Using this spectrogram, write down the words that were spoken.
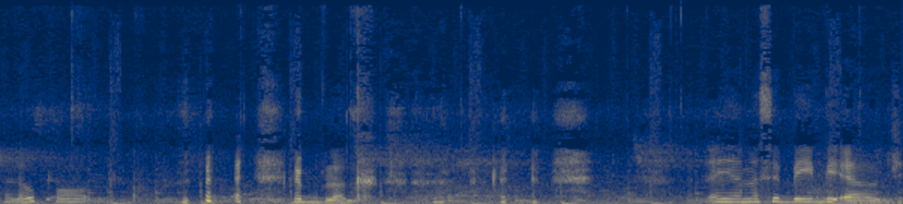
Hello po. Nag-vlog. Ayan na si baby LJ.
